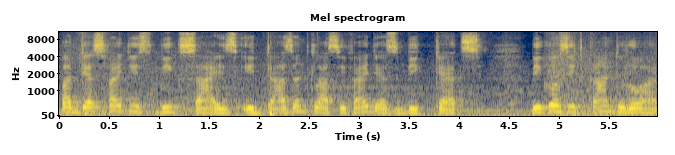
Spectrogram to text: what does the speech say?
But despite its big size, it doesn't classify as big cats because it can't roar,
